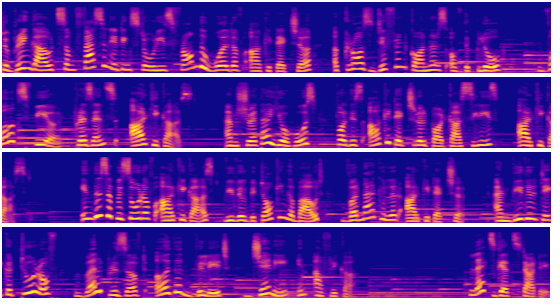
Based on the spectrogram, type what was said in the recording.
To bring out some fascinating stories from the world of architecture across different corners of the globe, Worksphere presents Archicast. I'm Shweta, your host for this architectural podcast series, Archicast. In this episode of Archicast, we will be talking about vernacular architecture and we will take a tour of well preserved earthen village Djenné in Africa. Let's get started.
